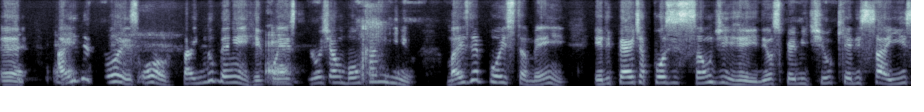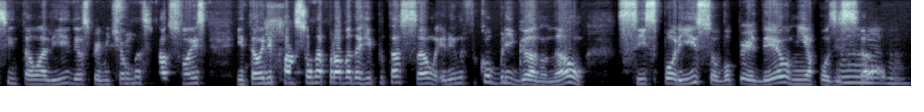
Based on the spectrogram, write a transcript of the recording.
É. Aí depois, oh, tá indo bem, reconheceu é. já é um bom caminho. Mas depois também ele perde a posição de rei. Deus permitiu que ele saísse então ali, Deus permitiu Sim. algumas situações, então ele passou na prova da reputação. Ele não ficou brigando, não. Se expor isso, eu vou perder a minha posição, uhum.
